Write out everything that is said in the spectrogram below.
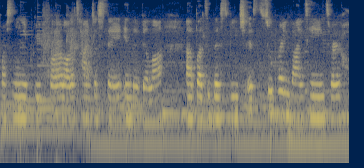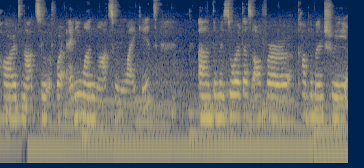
personally prefer a lot of time to stay in the villa. Uh, but this beach is super inviting. It's very hard not to for anyone not to like it. Um, the resort does offer complimentary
